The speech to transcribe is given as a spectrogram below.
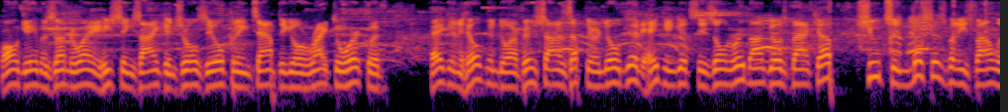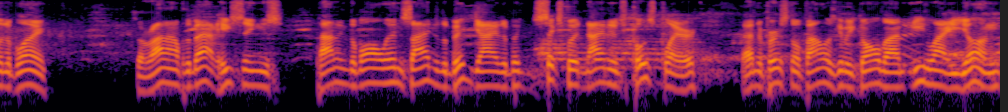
Ball game is underway. Hastings High controls the opening tap. They go right to work with Hagen Hilgendorf. His shot is up there, no good. Hagen gets his own rebound, goes back up, shoots and misses, but he's fouled in the play. So right off the bat, Hastings pounding the ball inside to the big guy, the big six foot nine inch post player. And the personal foul is going to be called on Eli Young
